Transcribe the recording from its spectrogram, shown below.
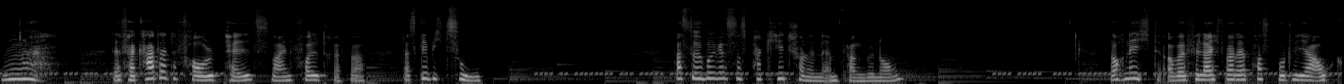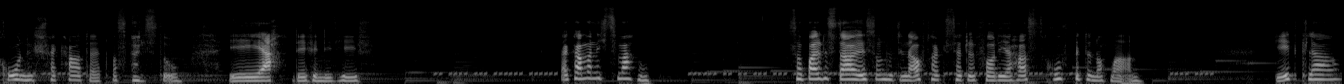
Der verkaterte Faulpelz war ein Volltreffer. Das gebe ich zu. Hast du übrigens das Paket schon in Empfang genommen? Noch nicht, aber vielleicht war der Postbote ja auch chronisch verkatert. Was meinst du? Ja, definitiv. Da kann man nichts machen. Sobald es da ist und du den Auftragszettel vor dir hast, ruf bitte nochmal an. Geht klar.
